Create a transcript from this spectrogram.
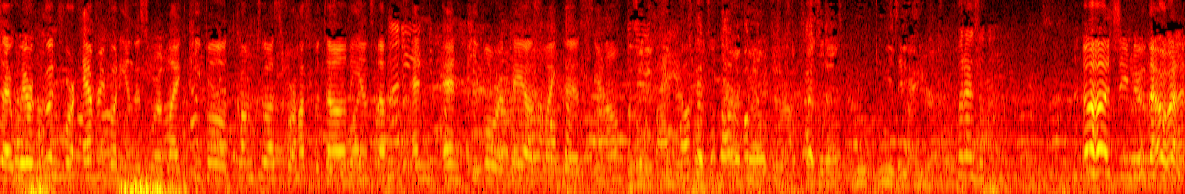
so we're good for everybody in this world. Like people come to us for hospitality and stuff, and and people repay us like this, you know. Is it an anger towards America, towards the president? Who, who is the anger towards? she knew that one.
